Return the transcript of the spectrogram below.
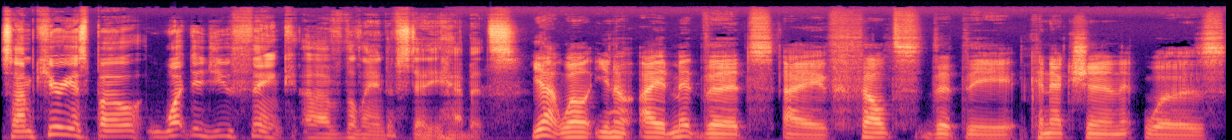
So I'm curious, Beau, what did you think of The Land of Steady Habits? Yeah, well, you know, I admit that I felt that the connection was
